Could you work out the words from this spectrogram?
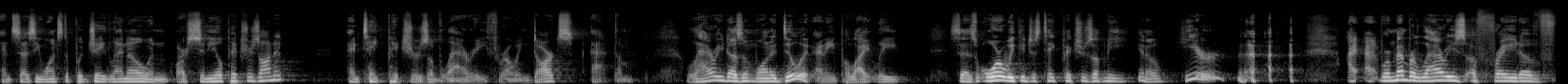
and says he wants to put Jay Leno and Arsenio pictures on it and take pictures of Larry throwing darts at them. Larry doesn't want to do it, and he politely says, or we can just take pictures of me, you know, here. I, I, remember Larry's afraid of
